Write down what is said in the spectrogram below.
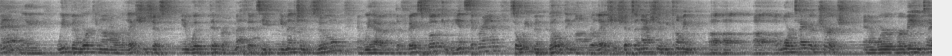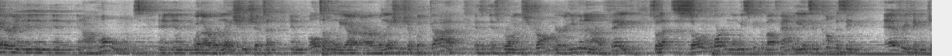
family, we've been working on our relationships in, with different methods. He, he mentioned Zoom, and we have the Facebook and the Instagram. So we've been building on relationships and actually becoming a, a, a more tighter church. And we're, we're being tighter in, in, in, in our homes and, and, with our relationships. And, and ultimately, our, our relationship with God is, is growing stronger, even in our faith. So that's so important when we speak about family. It's encompassing everything,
